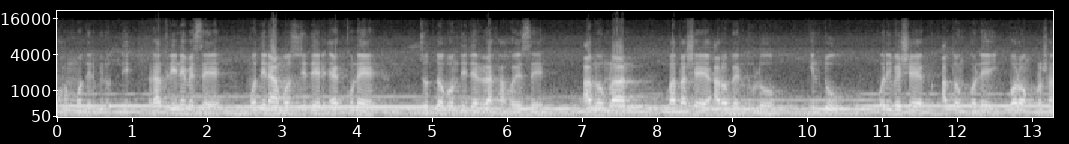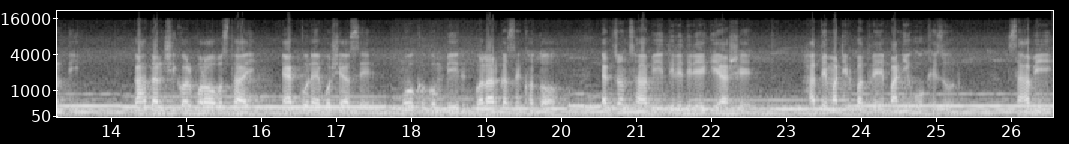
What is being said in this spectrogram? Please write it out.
মুহাম্মদের বিরুদ্ধে। রাত্রি নেমেছে, মদিনা মসজিদের এক কোণে যুদ্ধবন্দীদের রাখা হয়েছে। আলো ম্লান, বাতাসে আরবের ধুলো, কিন্তু পরিবেশে আতঙ্ক নেই, বরং প্রশান্তি। কাহতান শিকল পরা অবস্থায় এক কোণে বসে আছে, মুখ গম্ভীর, গলার কাছে ক্ষত। একজন সাহাবি ধীরে ধীরে এগিয়ে আসে। হাতে মাটির পাত্রে পানি ও খেজুর। সাহাবি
